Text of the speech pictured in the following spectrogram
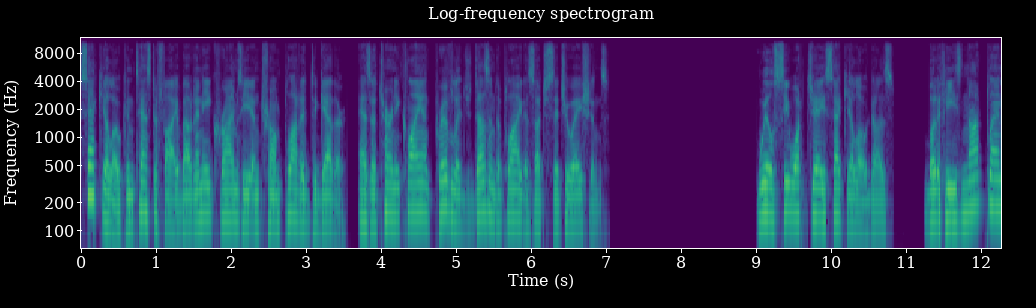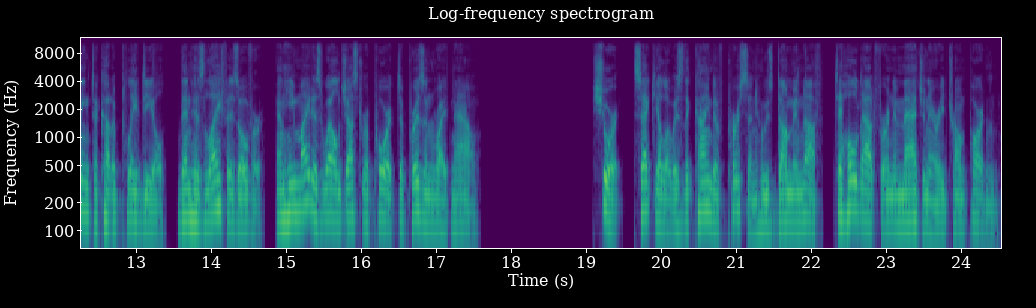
Sekulow can testify about any crimes he and Trump plotted together, as attorney-client privilege doesn't apply to such situations. We'll see what Jay Sekulow does. But if he's not planning to cut a plea deal, then his life is over and he might as well just report to prison right now. Sure, Sekulow is the kind of person who's dumb enough to hold out for an imaginary Trump pardon.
